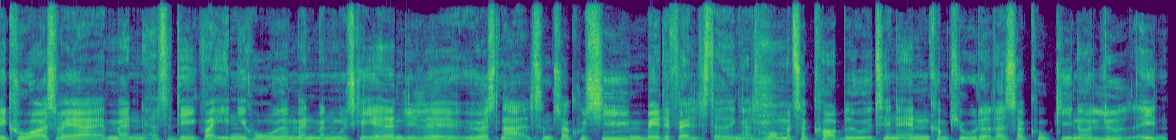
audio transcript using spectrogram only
Det kunne også være, at man, altså det ikke var inde i hovedet, men man måske havde en lille øresnegl, som så kunne sige med det ikke? altså hvor man så koblede ud til en anden computer, der så kunne give noget lyd ind,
